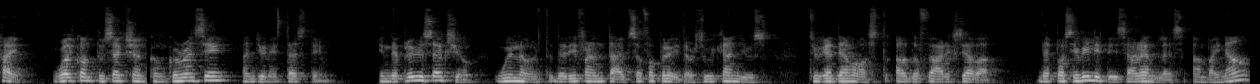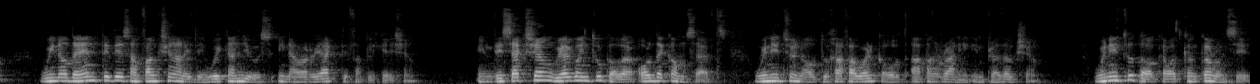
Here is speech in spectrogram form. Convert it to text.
Hi, welcome to section Concurrency and Unit Testing. In the previous section, we learned the different types of operators we can use to get the most out of RxJava. The possibilities are endless, and by now, we know the entities and functionality we can use in our reactive application. In this section, we are going to cover all the concepts we need to know to have our code up and running in production. We need to talk about concurrency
